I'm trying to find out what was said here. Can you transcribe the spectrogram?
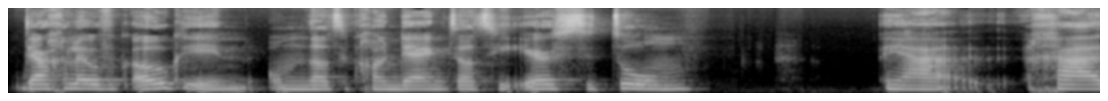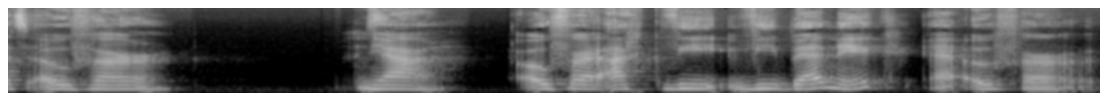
Daar geloof ik ook in, omdat ik gewoon denk dat die eerste ton ja, gaat over, ja, over eigenlijk wie, wie ben ik? Hè? Over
